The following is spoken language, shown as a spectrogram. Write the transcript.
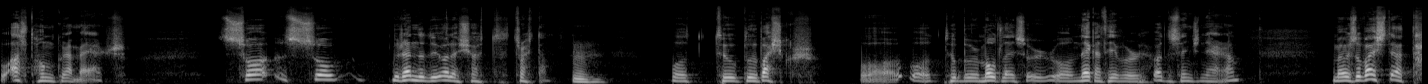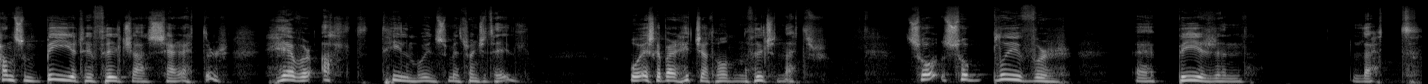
og alt hungra mer, så, så renner du øle kjøtt trøttan. Mm. Og du blir bæskur, og, og du blir motleser, og negativer, og det er Men hvis du veist at han som byr til fylgja ser etter, hever alt til min som jeg trenger til, og jeg skal bare hitja til hånden og fylse den etter, så, så blir eh, byren løtt.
